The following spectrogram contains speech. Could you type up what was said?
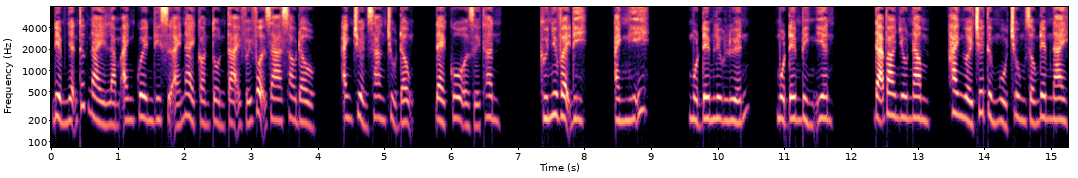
Điểm nhận thức này làm anh quên đi sự ái này còn tồn tại với vợ ra sau đầu, anh chuyển sang chủ động, đè cô ở dưới thân. Cứ như vậy đi, anh nghĩ một đêm lưu luyến, một đêm bình yên. Đã bao nhiêu năm, hai người chưa từng ngủ chung giống đêm nay,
